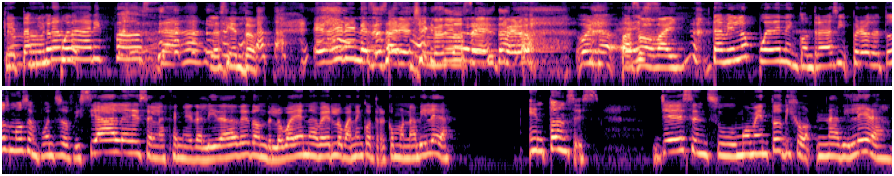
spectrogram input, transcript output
Que también una mariposa. lo siento. Era innecesario, chingos, lo sé, pero bueno, pasó, bye. También lo pueden encontrar así, pero de todos modos en fuentes oficiales, en la generalidad de donde lo vayan a ver, lo van a encontrar como Navilera. Entonces, Jess en su momento dijo Navilera.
